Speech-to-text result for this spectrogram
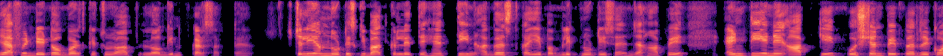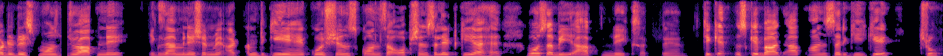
या फिर डेट ऑफ़ बर्थ के थ्रू आप लॉग इन कर सकते हैं। चलिए हम नोटिस की बात कर लेते हैं। तीन अगस्त का ये पब्लिक नोटिस है जहाँ पे एनटीए ने आपके क्वेश्चन पेपर रिकॉर्डेड रिस्पॉन्स जो आपने एग्जामिनेशन में अटेम्प्ट किए हैं क्वेश्चंस कौन सा ऑप्शन सेलेक्ट किया है, वो सभी आप देख सकते हैं। ठीक है? उसके बाद आप आंसर की के थ्रू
